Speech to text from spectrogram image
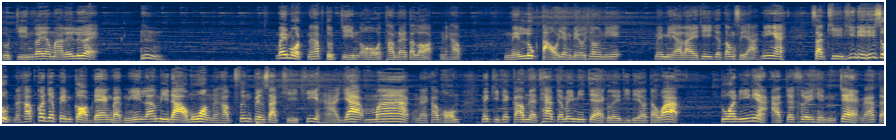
ตุดจีนก็ยังมาเรื่อยๆ ไม่หมดนะครับ ตุดจีน โอ้โหทำได้ตลอดนะครับ เน้นลูกเต๋าอย่างเดียวช่วงนี้ ไม่มีอะไรที่จะต้องเสียนี่ไง สัตว์ขี่ที่ดีที่สุดนะครับ ก็จะเป็นกรอบแดงแบบนี้แล้วมีดาวม่วงนะครับ ซึ่งเป็นสัตว์ขี่ที่หายากมากนะครับผมในกิจกรรมเนี่ยแทบจะไม่มีแจกเลยทีเดียว แต่ว่าตัวนี้เนี่ยอาจจะเคยเห็นแจกนะ แต่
